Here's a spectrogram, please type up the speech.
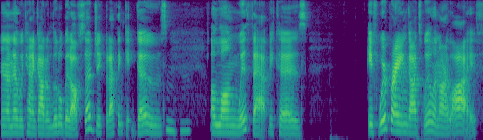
And I know we kind of got a little bit off subject, but I think it goes Mm-hmm. along with that because if we're praying God's will in our life,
